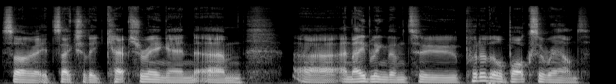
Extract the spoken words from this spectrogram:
So it's actually capturing and um, uh, enabling them to put a little box around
